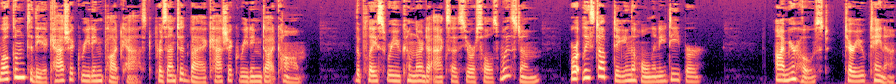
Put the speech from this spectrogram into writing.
Welcome to the Akashic Reading Podcast, presented by AkashicReading.com, the place where you can learn to access your soul's wisdom, or at least stop digging the hole any deeper. I'm your host, Terry Uktana,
